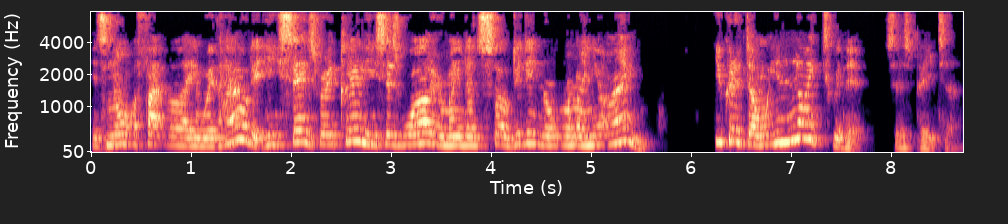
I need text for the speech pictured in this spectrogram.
It's not the fact that they withheld it. He says very clearly, he says, while it remained unsold, did it not remain your own? You could have done what you liked with it, says Peter.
